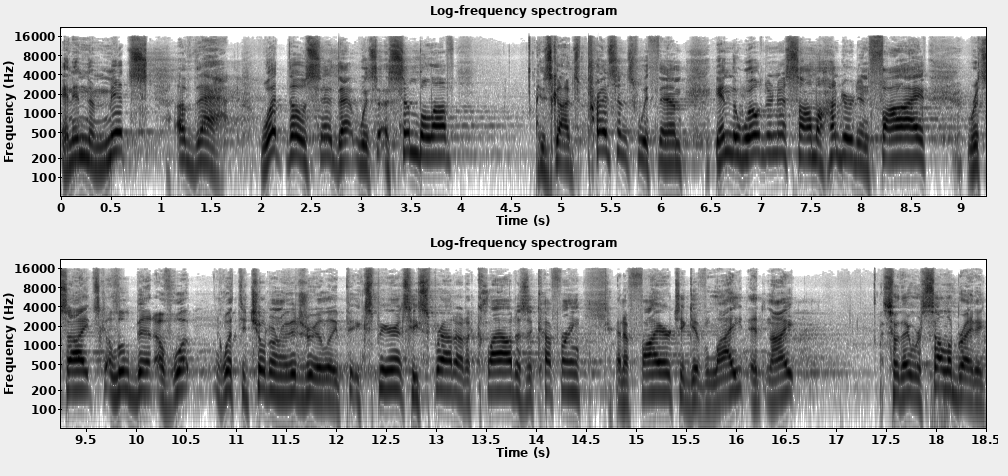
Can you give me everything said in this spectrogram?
And in the midst of that, what those said that was a symbol of is God's presence with them in the wilderness. Psalm 105 recites a little bit of what, what the children of Israel experienced. He spread out a cloud as a covering and a fire to give light at night. So they were celebrating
